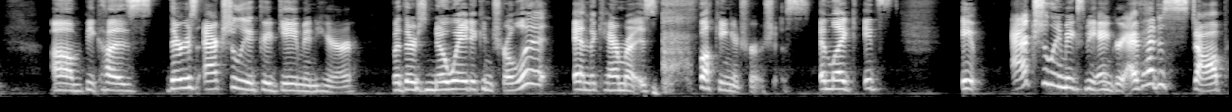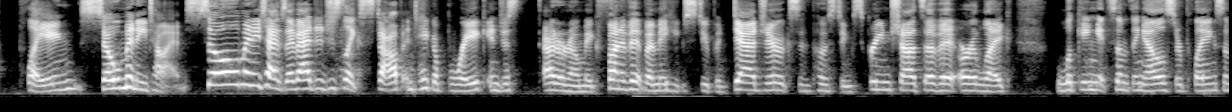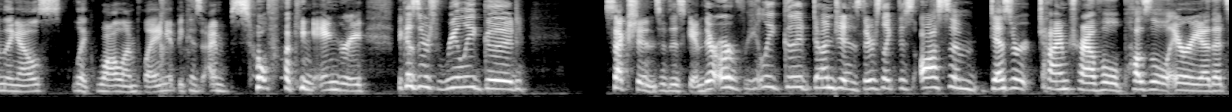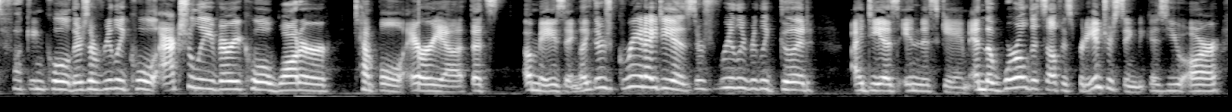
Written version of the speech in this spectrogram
um, because there is actually a good game in here, but there's no way to control it, and the camera is fucking atrocious. And like it's it actually makes me angry. I've had to stop playing so many times. So many times I've had to just like stop and take a break and just I don't know, make fun of it by making stupid dad jokes and posting screenshots of it or like looking at something else or playing something else like while I'm playing it because I'm so fucking angry because there's really good sections of this game. There are really good dungeons. There's like this awesome desert time travel puzzle area that's fucking cool. There's a really cool, actually very cool water temple area that's amazing. Like there's great ideas. There's really really good ideas in this game. And the world itself is pretty interesting because you are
